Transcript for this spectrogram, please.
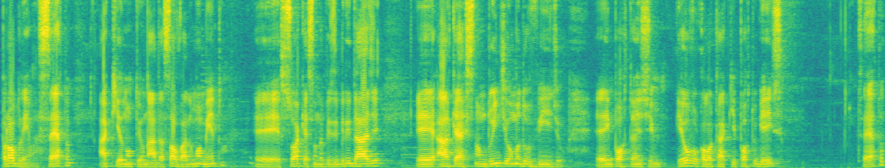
problemas, certo? Aqui eu não tenho nada a salvar no momento, é só a questão da visibilidade é, a questão do idioma do vídeo é importante. Eu vou colocar aqui português, certo?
